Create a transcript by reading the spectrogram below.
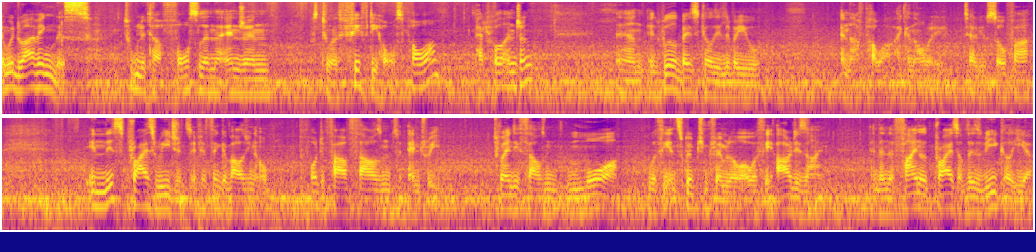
we're driving this two-liter four-cylinder engine with 250 horsepower, petrol engine, and it will basically deliver you enough power. I can already tell you so far. In this price regions, if you think about, you know, 45,000 entry, 20,000 more with the inscription trim or with the R design, and then the final price of this vehicle here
